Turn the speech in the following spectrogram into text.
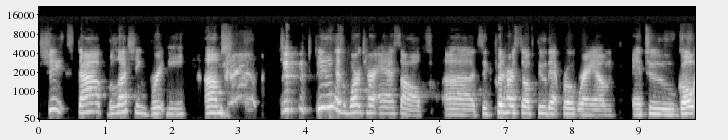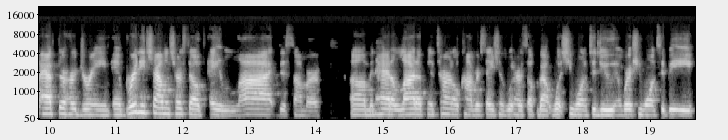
she stopped blushing, Brittany. Um, she has worked her ass off uh, to put herself through that program and to go after her dream. And Brittany challenged herself a lot this summer um, and had a lot of internal conversations with herself about what she wanted to do and where she wanted to be.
